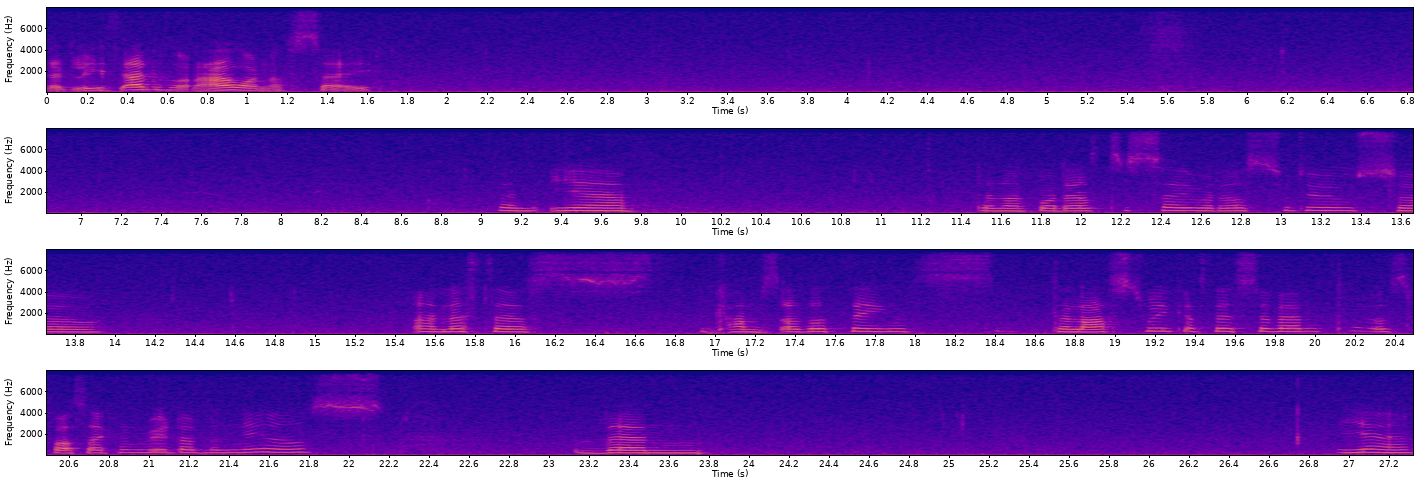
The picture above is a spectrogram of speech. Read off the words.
At least that's what I want to say. And yeah, don't know what else to say, what else to do, so unless there's comes other things the last week of this event, as far as I can read on the news, then yeah.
